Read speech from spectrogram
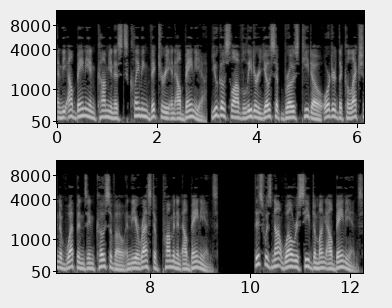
and the Albanian communists claiming victory in Albania, Yugoslav leader Josip Broz Tito ordered the collection of weapons in Kosovo and the arrest of prominent Albanians. This was not well received among Albanians.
